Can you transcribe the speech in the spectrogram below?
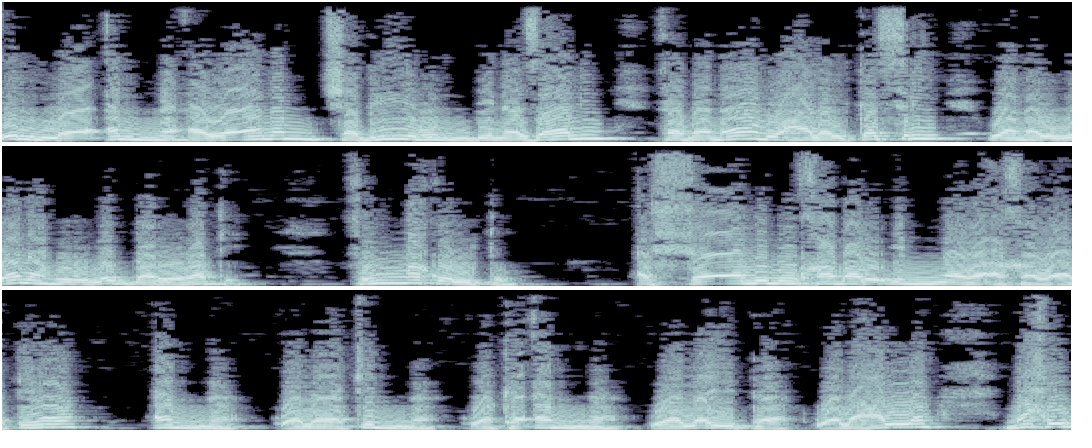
إلا أن أوانا شبيه بنزال فبناه على الكسر ونونه للضرورة. ثم قلت الثامن خبر إن وأخواتها أن ولكن وكأن وليت ولعل نحو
